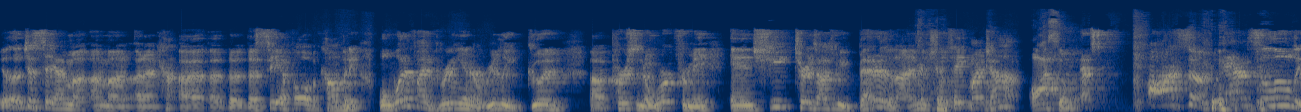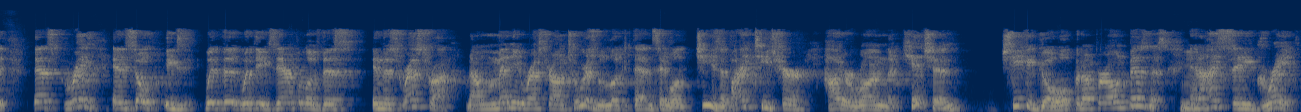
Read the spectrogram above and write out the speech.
let's just say I'm a I'm a, an, uh, uh, the the CFO of a company. Mm-hmm. Well, what if I bring in a really good uh, person to work for me, and she turns out to be better than I am, and she'll take my job? Awesome. That's awesome. Absolutely. That's great. And so ex- with the with the example of this in this restaurant, now many restaurateurs would look at that and say, well, geez, if I teach her how to run the kitchen, she could go open up her own business. Mm. And I say, great.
